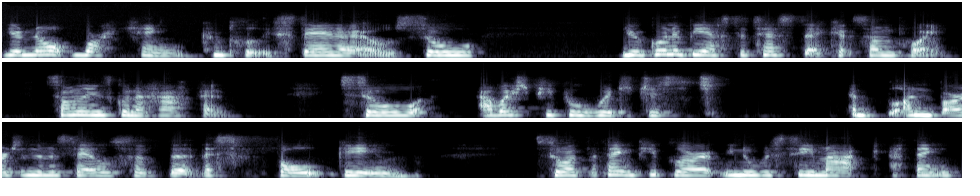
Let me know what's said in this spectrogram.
you're not working completely sterile. So you're going to be a statistic at some point. Something's going to happen. So I wish people would just unburden themselves of the, this fault game so I think people are, you know, with CMAC, I think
